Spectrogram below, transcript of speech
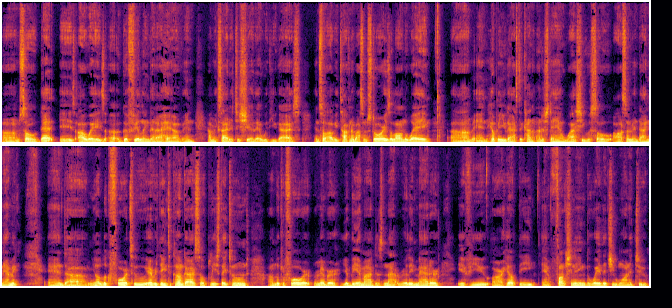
Um, so that is always a good feeling that I have, and I'm excited to share that with you guys. And so I'll be talking about some stories along the way, um, and helping you guys to kind of understand why she was so awesome and dynamic. And uh, you know, look forward to everything to come, guys. So please stay tuned. I'm looking forward. Remember, your BMI does not really matter if you are healthy and functioning the way that you want it to.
